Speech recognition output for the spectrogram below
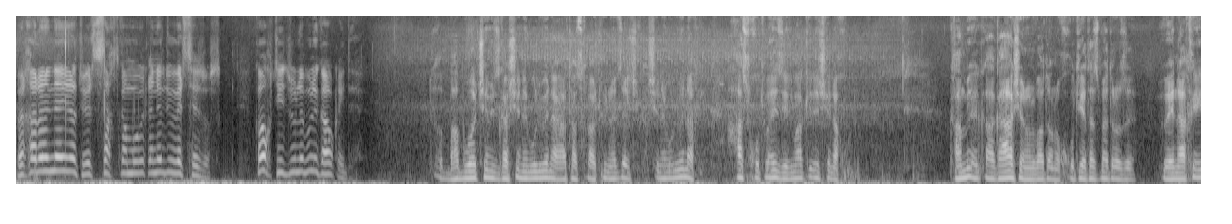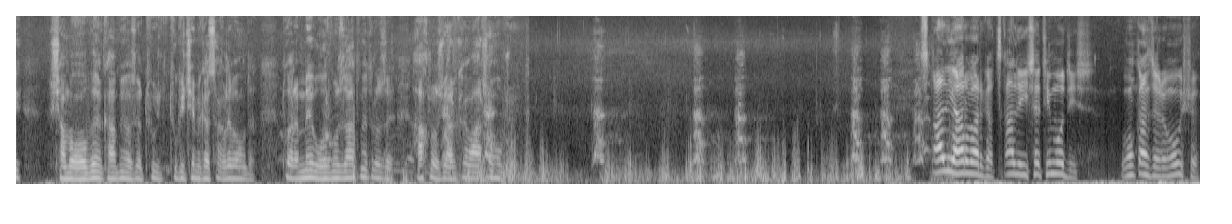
ვეხარანაირად ვერც სახს გამოვიყენებდი ვერც ეზოს გოხთ იძულებული გავყიდე. ბაბუაჩემის გაშენებული ვენა 1908 წელს გაშენებული ვენა 115 ზირმაკიზე შენახული. გააშენო ბატონო 5000 მეტროზე. ვენახი შემოღობენ კამიონს თუ თუ კი ჩემი გასაღლება უნდა. თუ არა მე 50 მეტროზე ახლოს არ არ შემოვშო წყალი არ ვარგა წყალი ისეთი მოდის ვონკანზე რომ მოვიშვებ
